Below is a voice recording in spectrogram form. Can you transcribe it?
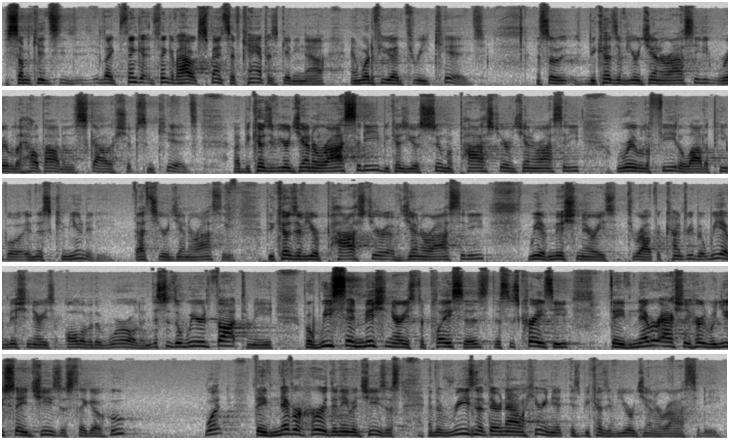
Some kids, like, think, think of how expensive camp is getting now, and what if you had three kids? And so, because of your generosity, we're able to help out in the scholarship some kids. Uh, because of your generosity, because you assume a posture of generosity, we're able to feed a lot of people in this community. That's your generosity. Because of your posture of generosity, we have missionaries throughout the country, but we have missionaries all over the world. And this is a weird thought to me, but we send missionaries to places, this is crazy, they've never actually heard when you say Jesus, they go, Who? What? They've never heard the name of Jesus. And the reason that they're now hearing it is because of your generosity.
